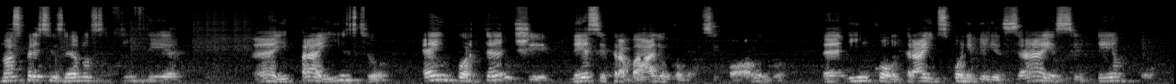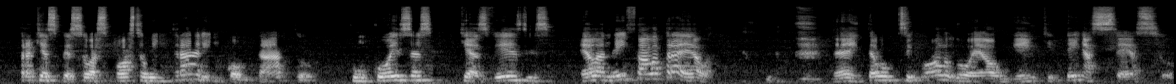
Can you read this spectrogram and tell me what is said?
nós precisamos viver. Né? E, para isso, é importante, nesse trabalho como psicólogo, né, encontrar e disponibilizar esse tempo para que as pessoas possam entrar em contato com coisas que, às vezes, ela nem fala para ela. Né? Então, o psicólogo é alguém que tem acesso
